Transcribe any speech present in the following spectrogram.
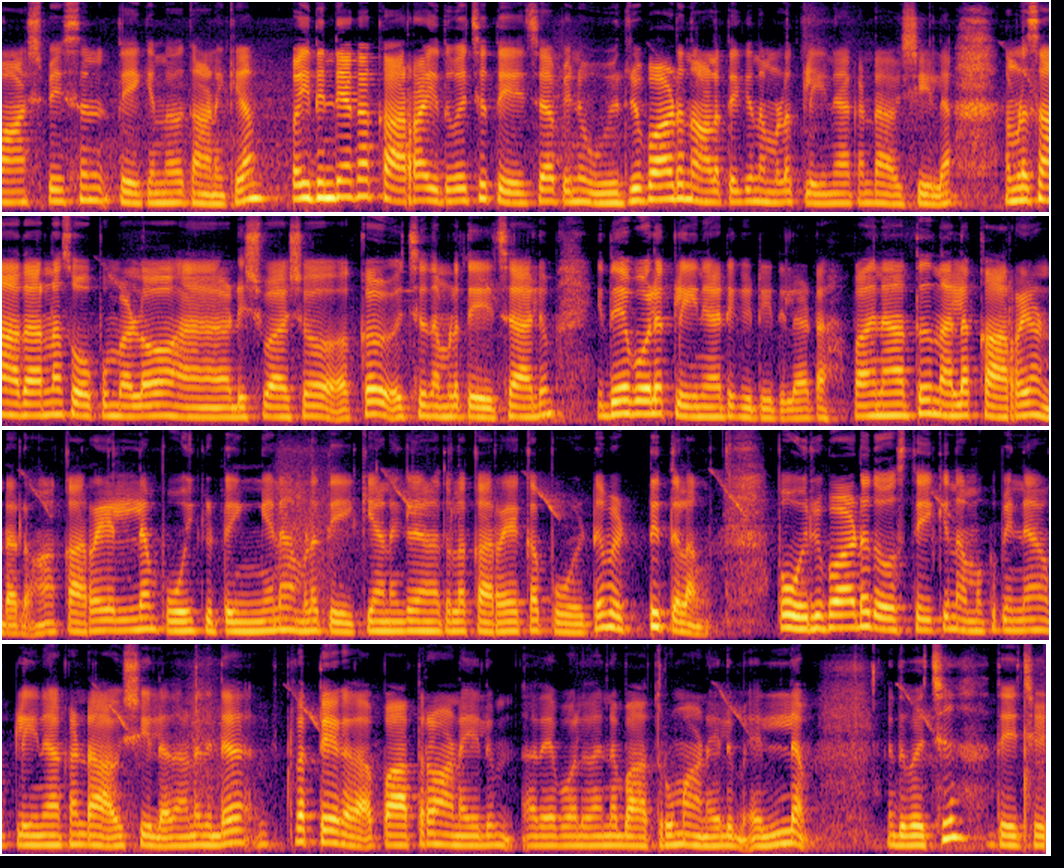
വാഷ് ബേസിൻ തേക്കുന്നത് കാണിക്കാം. അപ്പോൾ ഇതിന്റെയൊക്കെ കറ ഇത് വെച്ച് തേച്ചാൽ പിന്നെ ഒരുപാട് നാളത്തേക്ക് നമ്മൾ ക്ലീൻ ആക്കേണ്ട ആവശ്യമില്ല. നമ്മൾ സാധാരണ സോപ്പും വെള്ളമോ ഡിഷ് വാഷോ ഒക്കെ വെച്ച് നമ്മൾ തേച്ചാലും ഇതേപോലെ ക്ലീൻ ആയിട്ട് കിട്ടിയിട്ടില്ല കേട്ടോ. അപ്പോൾ അതിനകത്ത് നല്ല കറയുണ്ടല്ലോ. ആ കറയെല്ലാം പോയി കിട്ടും. ഇങ്ങനെ നമ്മൾ തേക്കുകയാണെങ്കിൽ അതിനകത്തുള്ള കറയൊക്കെ പോയിട്ട് വെട്ടിത്തിളങ്ങും. അപ്പോൾ ഒരുപാട് ദിവസത്തേക്ക് നമുക്ക് പിന്നെ ക്ലീൻ ആക്കേണ്ട ആവശ്യമില്ല. അതാണ് ഇതിന്റെ പ്രത്യേകത. പാത്രമാണേലും അതേപോലെ തന്നെ ബാത്റൂം ആണേലും എല്ലാം. ഇത് വെച്ച് തേച്ച്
